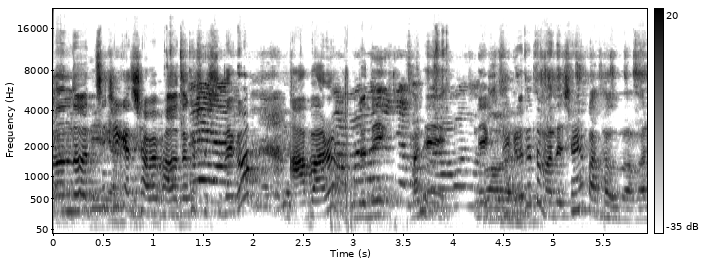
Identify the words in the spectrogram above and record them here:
আনন্দ হচ্ছে, ঠিক আছে? সবাই ভালো থাকো, সুস্থ থাকো। আবার যদি মানে নেক্সট ভিডিওতে তোমাদের সঙ্গে কথা বলব আবার।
